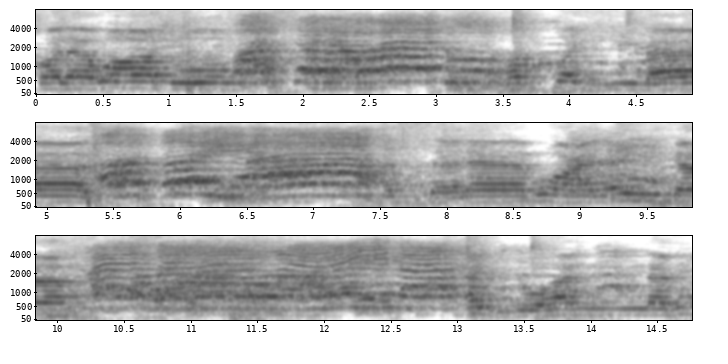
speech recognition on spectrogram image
الصلوات والصلوات والطيبات. الطيبات السلام عليك. السلام عليك. أيها النبي.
